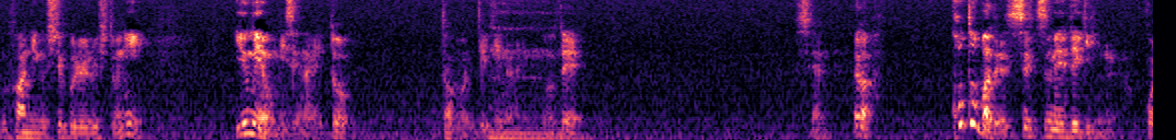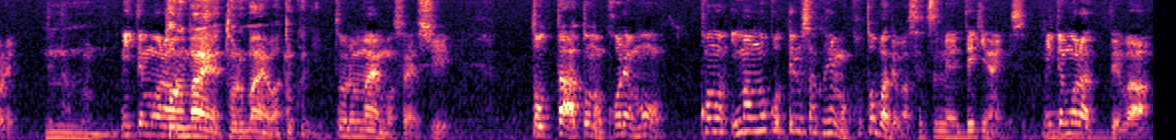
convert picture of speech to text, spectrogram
ファンディングしてくれる人に夢を見せないと多分できないので、そうやねだから言葉で説明できひんのよこれって多分、うん。見てもらう。撮る前撮る前は特に。撮る前もそうやし撮った後のこれもこの今残ってる作品も言葉では説明できないんですよ。見てもらっては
